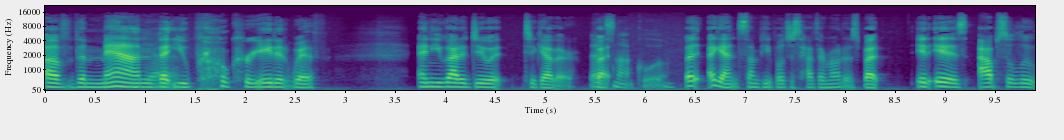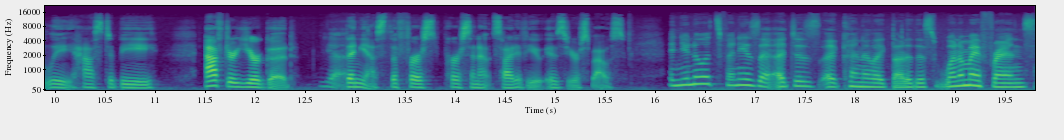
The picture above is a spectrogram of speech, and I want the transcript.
of the man that Yeah. you procreated with, and you got to do it together. that's but not cool. but again, some people just have their motives, but it is absolutely has to be after you're good. Yeah. Then yes, the first person outside of you is your spouse. And you know what's funny is that I just I kind of like thought of this. One of my friends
